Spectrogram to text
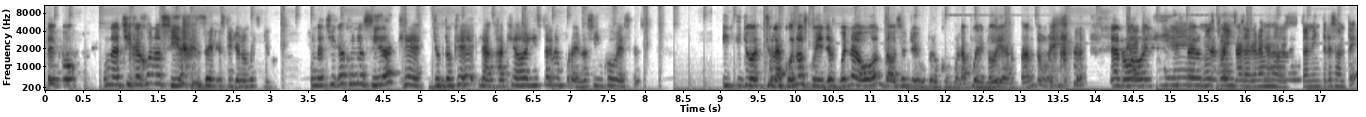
Tengo una chica conocida, en serio, es que yo no me explico. Una chica conocida que yo creo que le han hackeado el Instagram por ahí unas cinco veces. Y, y yo, yo la conozco y ella es buena onda. O sea, yo digo, pero ¿cómo la pueden odiar tanto? le han robado el Instagram. Nuestro Instagram no es tan interesante.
